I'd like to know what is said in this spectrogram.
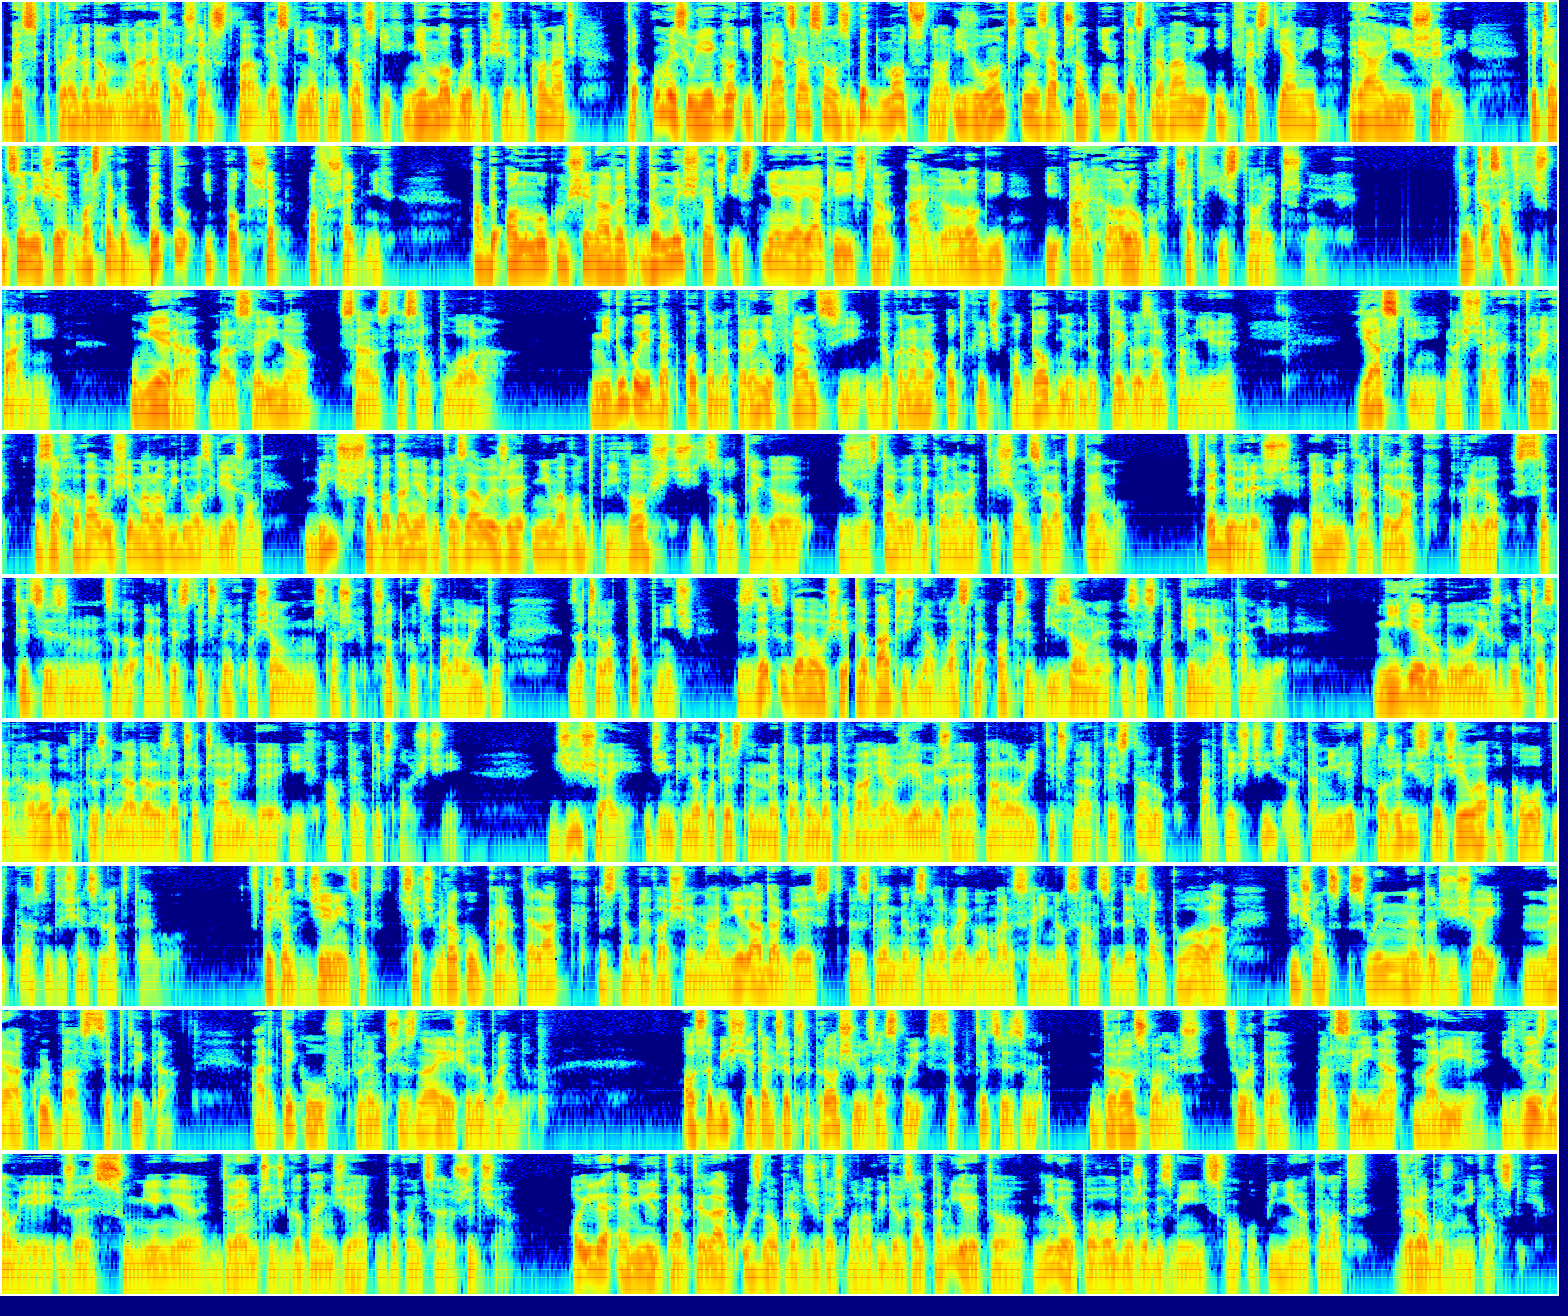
bez którego domniemane fałszerstwa w jaskiniach mikowskich nie mogłyby się wykonać, to umysł jego i praca są zbyt mocno i wyłącznie zaprzątnięte sprawami i kwestiami realniejszymi, tyczącymi się własnego bytu i potrzeb powszednich, aby on mógł się nawet domyślać istnienia jakiejś tam archeologii i archeologów przedhistorycznych. Tymczasem w Hiszpanii umiera Marcelino Sans de Sautuola. Niedługo jednak potem na terenie Francji dokonano odkryć podobnych do tego z Altamiry. Jaskiń, na ścianach których zachowały się malowidła zwierząt. Bliższe badania wykazały, że nie ma wątpliwości co do tego, iż zostały wykonane tysiące lat temu. Wtedy wreszcie Emil Cartelac, którego sceptycyzm co do artystycznych osiągnięć naszych przodków z paleolitu zaczęła topnieć, zdecydował się zobaczyć na własne oczy bizony ze sklepienia Altamiry. Niewielu było już wówczas archeologów, którzy nadal zaprzeczaliby ich autentyczności. Dzisiaj, dzięki nowoczesnym metodom datowania, wiemy, że paleolityczny artysta lub artyści z Altamiry tworzyli swe dzieła około 15 tysięcy lat temu. W 1903 roku Cartelac zdobywa się na nie lada gest względem zmarłego Marcelino Sancy de Sautuola, pisząc słynne do dzisiaj mea culpa sceptyka, artykuł, w którym przyznaje się do błędu. Osobiście także przeprosił za swój sceptycyzm dorosłą już córkę Marcelina Marię i wyznał jej, że sumienie dręczyć go będzie do końca życia. O ile Emil Cartelac uznał prawdziwość malowideł z Altamiry, to nie miał powodu, żeby zmienić swą opinię na temat wyrobów mnikowskich.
